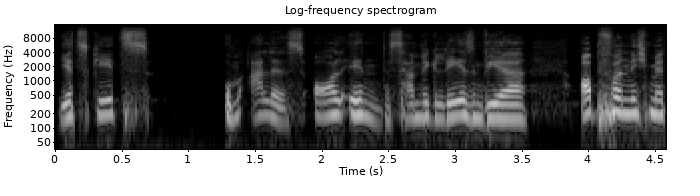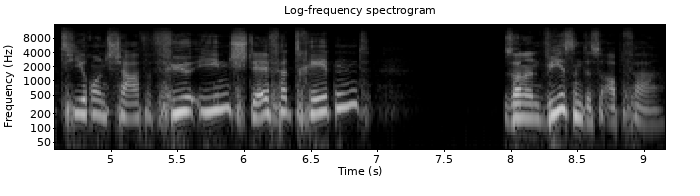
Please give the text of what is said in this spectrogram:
jetzt geht es um alles, all in. Das haben wir gelesen. Wir opfern nicht mehr Tiere und Schafe für ihn, stellvertretend, sondern wir sind das Opfer.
